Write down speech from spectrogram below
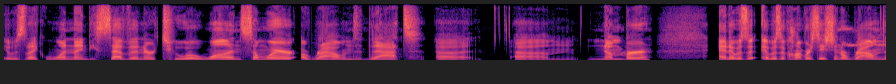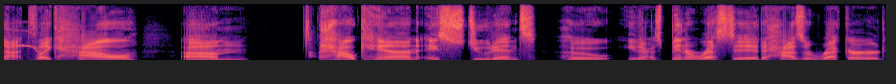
It was like 197 or 201, somewhere around that uh, um, number, and it was a, it was a conversation around that, like how. Um, how can a student who either has been arrested, has a record,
